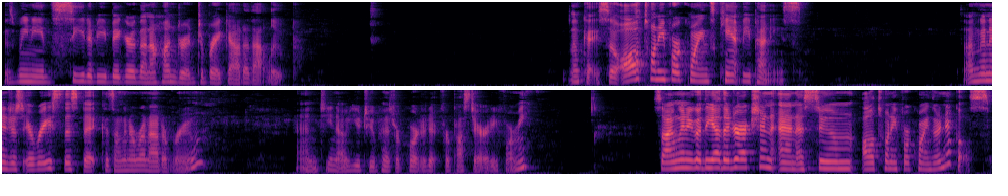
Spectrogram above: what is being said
Because we need C to be bigger than 100 to break out of that loop. Okay, so all 24 coins can't be pennies. So I'm going to just erase this bit because I'm going to run out of room. And, you know, YouTube has recorded it for posterity for me. So I'm going to go the other direction and assume all 24 coins are nickels.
